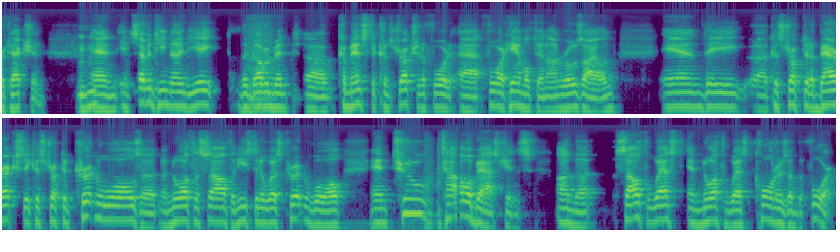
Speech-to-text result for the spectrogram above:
protection. Mm-hmm. And in 1798, the government uh, commenced the construction of Fort at Fort Hamilton on Rose Island, and they uh, constructed a barracks. They constructed curtain walls, a, a, north, a south, an east, and a west curtain wall, and two tower bastions on the southwest and northwest corners of the fort.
